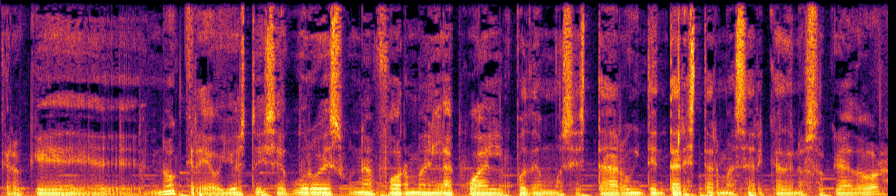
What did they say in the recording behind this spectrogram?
Creo que, no creo, yo estoy seguro, es una forma en la cual podemos estar o intentar estar más cerca de nuestro Creador,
